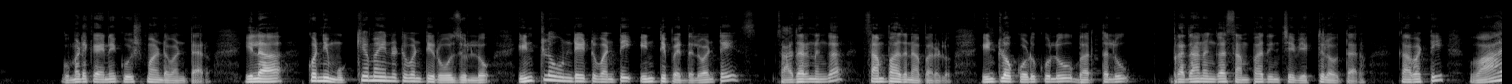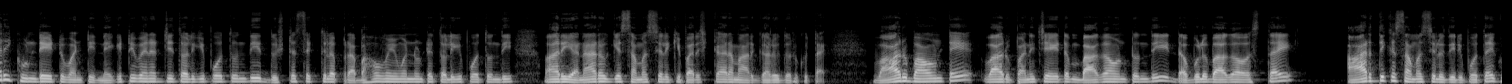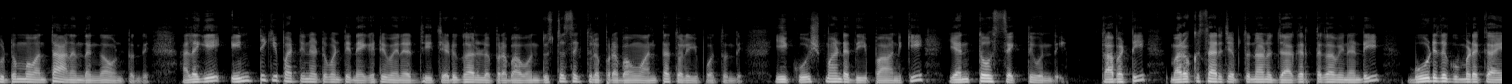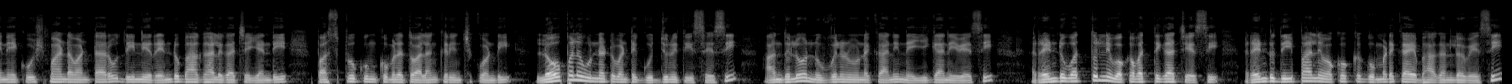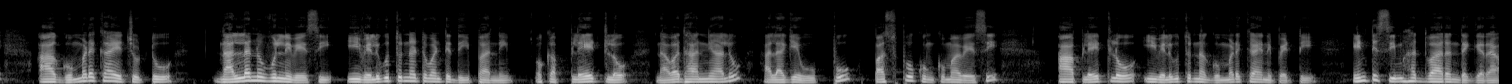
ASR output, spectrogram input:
గుమ్మడికాయనే కూష్మాండం అంటారు. ఇలా కొన్ని ముఖ్యమైనటువంటి రోజుల్లో ఇంట్లో ఉండేటువంటి ఇంటి పెద్దలు అంటే సాధారణంగా సంపాదన పరులు. ఇంట్లో కొడుకులు భర్తలు ప్రధానంగా సంపాదించే వ్యక్తులవుతారు. కాబట్టి వారికి ఉండేటువంటి నెగిటివ్ ఎనర్జీ తొలగిపోతుంది దుష్టశక్తుల ప్రభావం ఏమన్నుంటే తొలగిపోతుంది వారి అనారోగ్య సమస్యలకి పరిష్కార మార్గాలు దొరుకుతాయి. వారు బాగుంటే వారు పని చేయడం బాగా ఉంటుంది డబ్బులు బాగా వస్తాయి ఆర్థిక సమస్యలు తీరిపోతాయి కుటుంబం అంతా ఆనందంగా ఉంటుంది. అలాగే ఇంటికి పట్టినటువంటి నెగటివ్ ఎనర్జీ చెడుగాలుల ప్రభావం దుష్టశక్తుల ప్రభావం అంతా తొలగిపోతుంది. ఈ కూష్మాండ దీపానికి ఎంతో శక్తి ఉంది. కాబట్టి మరొకసారి చెప్తున్నాను జాగ్రత్తగా వినండి. బూడిద గుమ్మడికాయనే కూష్మాండం అంటారు. దీన్ని రెండు భాగాలుగా చేయండి. పసుపు కుంకుమలతో అలంకరించుకోండి. లోపల ఉన్నటువంటి గుజ్జుని తీసేసి అందులో నువ్వుల నూనె కానీ నెయ్యి కానీ వేసి రెండు వత్తుల్ని ఒక వత్తిగా చేసి రెండు దీపాల్ని ఒక్కొక్క గుమ్మడికాయ భాగంలో వేసి ఆ గుమ్మడికాయ చుట్టూ నల్ల నువ్వుల్ని వేసి ఈ వెలుగుతున్నటువంటి దీపాన్ని ఒక ప్లేట్లో నవధాన్యాలు అలాగే ఉప్పు పసుపు కుంకుమ వేసి ఆ ప్లేట్లో ఈ వెలుగుతున్న గుమ్మడికాయని పెట్టి ఇంటి సింహద్వారం దగ్గర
